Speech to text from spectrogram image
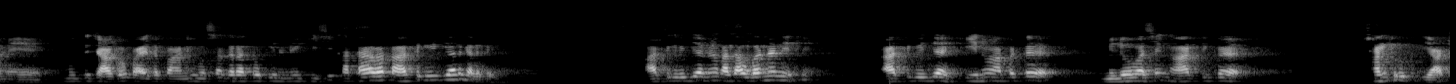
මේ මුත්‍ත චාගෝ පායත පාණි වසකරතෝ කියන මේ කිසි කතාවක් ආර්ථික විද්‍යාවට ගැලපෙන්නේ. ආර්ථික විද්‍යාව වෙන කතා උගන්වන්නේ නැහැ. ආර්ථික විද්‍යාව කියනවා අපිට මිලෝ වශයෙන් ආර්ථික සන්තුෂ්තියක්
